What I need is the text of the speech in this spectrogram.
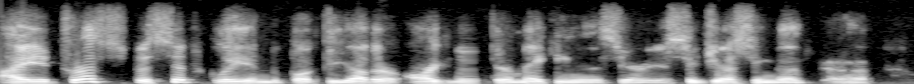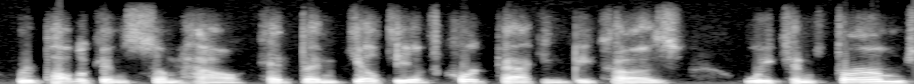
I address specifically in the book the other argument they're making in this area, suggesting that uh, Republicans somehow had been guilty of court packing because we confirmed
